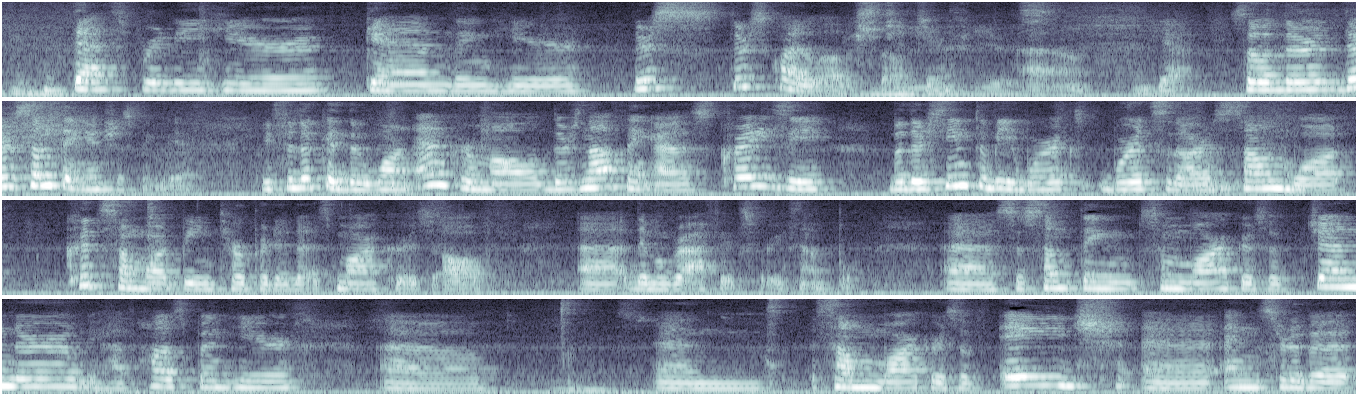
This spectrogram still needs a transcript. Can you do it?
desperately here, gambling here. There's there's quite a lot of stuff here. Uh, yeah. So there there's something interesting there. If you look at the one anchor model, there's nothing as crazy, but there seem to be words words that are somewhat could somewhat be interpreted as markers of uh, demographics, for example. Uh, so something some markers of gender. We have husband here. And some markers of age uh, and sort of a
